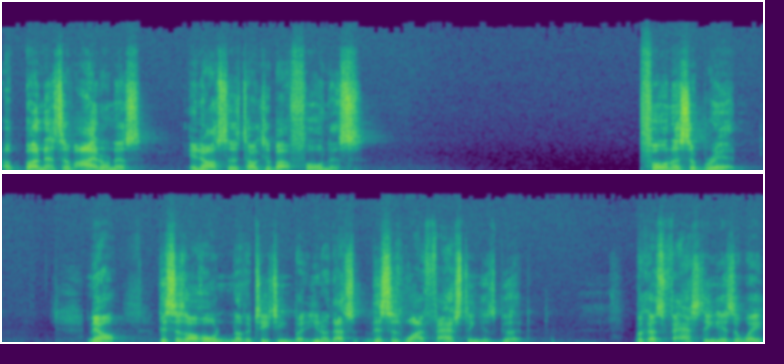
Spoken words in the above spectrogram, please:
abundance of idleness, and also talks about fullness. Fullness of bread. Now, this is a whole another teaching, but you know, that's this is why fasting is good. Because fasting is a way,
